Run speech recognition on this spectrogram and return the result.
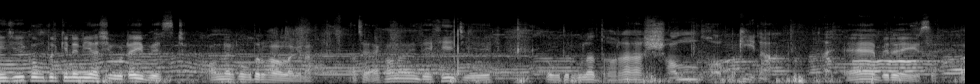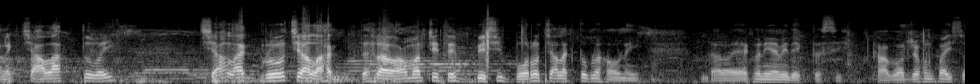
নিজেই কবুতর কিনে নিয়ে আসি, ওটাই বেস্ট অন্যের কবুতর ভালো লাগে না। আচ্ছা এখন আমি দেখি যে কবুতরগুলো ধরা সম্ভব কি না হ্যাঁ বের হয়ে গেছে। অনেক চালাক তো ভাই। চালাক ব্রো চালাক। দাঁড়াও, আমার চাইতে বেশি বড় চালাক তোমরা হও নাই। দাঁড়াও, এখনই আমি দেখতেছি। খাবার যখন পাইছো,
